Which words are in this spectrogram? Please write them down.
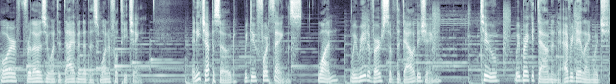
or for those who want to dive into this wonderful teaching. In each episode, we do four things. One, we read a verse of the Tao Te Ching. Two, we break it down into everyday language.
